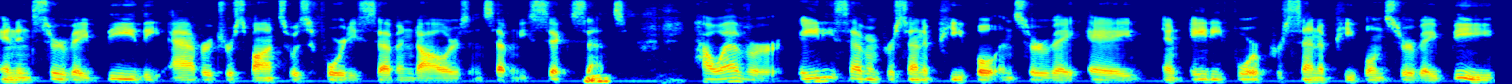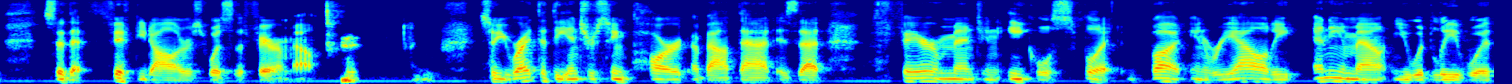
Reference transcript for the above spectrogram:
And in survey B, the average response was $47.76. However, 87% of people in survey A and 84% of people in survey B said that $50 was the fair amount. So you write that the interesting part about that is that fair meant an equal split, but in reality, any amount you would leave with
